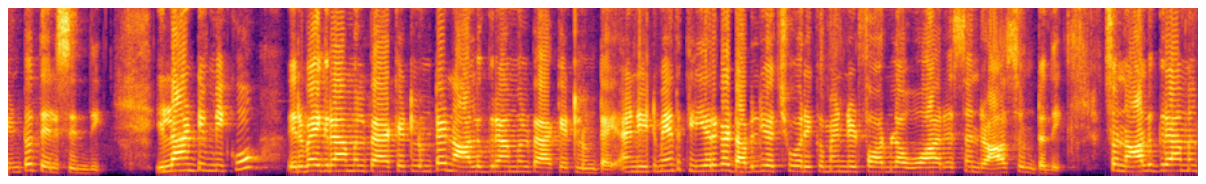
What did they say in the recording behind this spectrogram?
ఏంటో తెలిసింది. ఇలాంటివి మీకు ఇరవై గ్రాముల ప్యాకెట్లు ఉంటాయి నాలుగు గ్రాముల ప్యాకెట్లు ఉంటాయి. అండ్ వీటి మీద క్లియర్గా డబ్ల్యూహెచ్ఓ రికమెండెడ్ ఫార్ములా ఓఆర్ఎస్ అని రాసి ఉంటుంది. సో నాలుగు గ్రాముల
